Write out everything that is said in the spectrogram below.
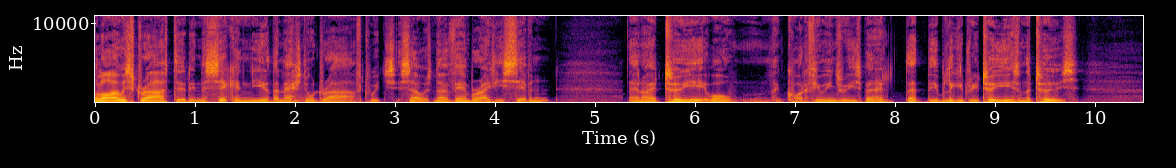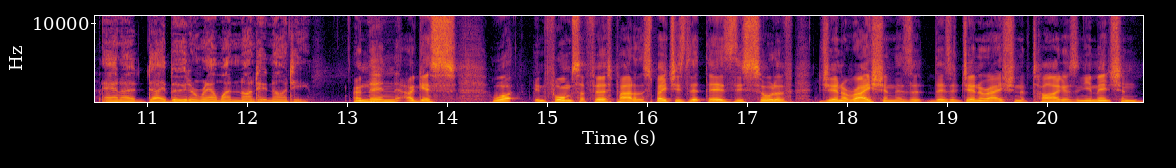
Well, I was drafted in the second year of the national draft, which so it was November '87, and I had two years. Well, had quite a few injuries, but had that the obligatory two years in the twos, and I debuted in round one, 1990. And then I guess what informs the first part of the speech is that there's this sort of generation. There's a there's a generation of Tigers, and you mentioned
